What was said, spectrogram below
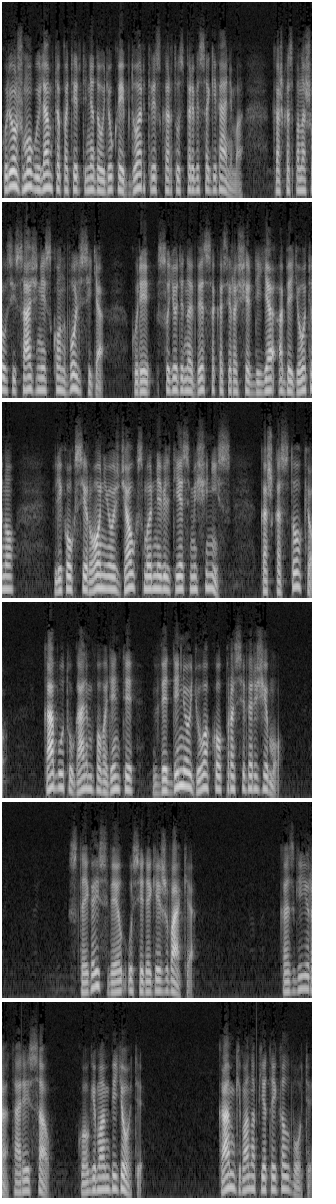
kurio žmogui lemta patirti nedaugiau kaip du ar tris kartus per visą gyvenimą, kažkas panašaus į sąžinės konvulsiją, kuri sujudina visą, kas yra širdyje abejotino, lygoks ironijos, džiaugsmo ir nevilties mišinys, kažkas tokio, ką būtų galima pavadinti vidinio juoko prasiveržimu. Staiga jis vėl užsidegė žvakę. Kasgi yra, tariai savo, kogi man bijoti? Kamgi man apie tai galvoti?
